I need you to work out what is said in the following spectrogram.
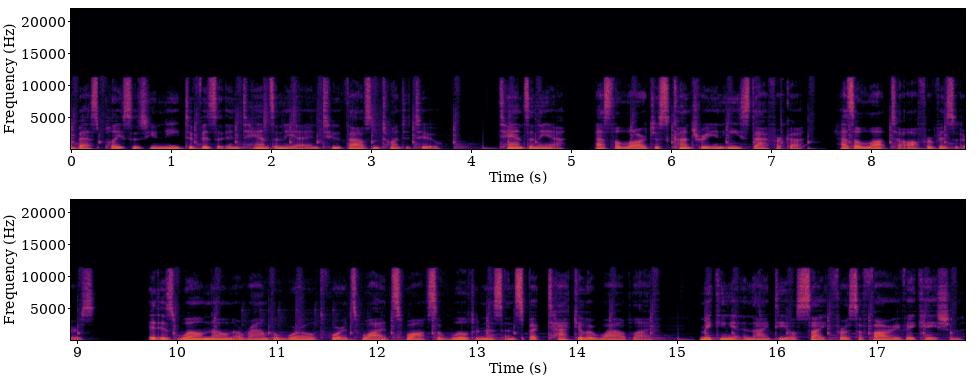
best places you need to visit in Tanzania in 2022. Tanzania, as the largest country in East Africa, has a lot to offer visitors. It is well known around the world for its wide swaths of wilderness and spectacular wildlife, making it an ideal site for a safari vacation.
